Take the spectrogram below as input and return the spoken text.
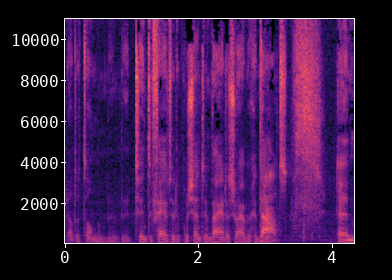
dat het dan eh, 20, 25 procent in waarde zou hebben gedaald. Ehm,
